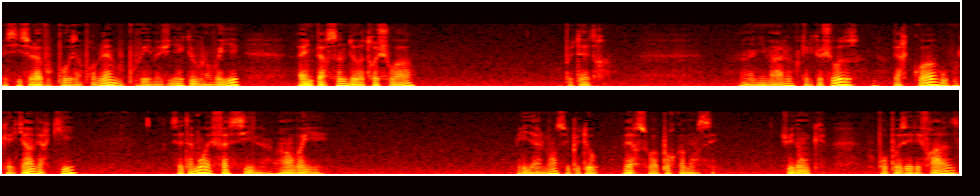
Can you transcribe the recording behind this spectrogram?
Mais si cela vous pose un problème, vous pouvez imaginer que vous l'envoyez à une personne de votre choix. Peut-être un animal, quelque chose, vers quoi, ou quelqu'un vers qui. Cet amour est facile à envoyer. Mais idéalement, c'est plutôt vers soi pour commencer. Je vais donc vous proposer des phrases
